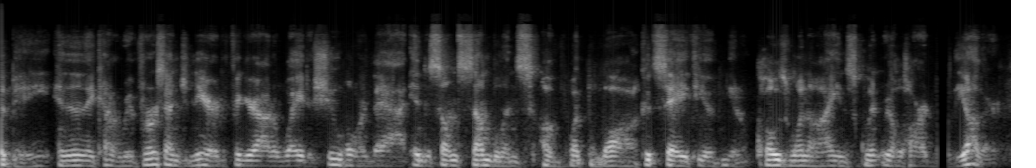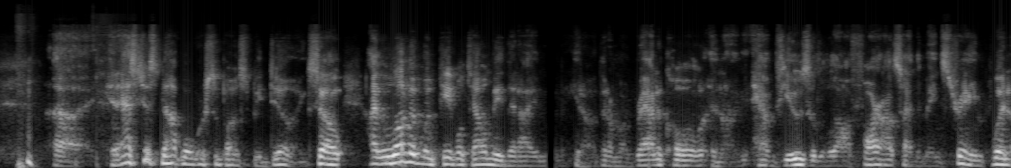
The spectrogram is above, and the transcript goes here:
to be, and then they kind of reverse engineer to figure out a way to shoehorn that into some semblance of what the law could say if you, you know, close one eye and squint real hard with the other. Uh, and that's just not what we're supposed to be doing. So I love it when people tell me that I'm, you know, that I'm a radical and I have views of the law far outside the mainstream when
